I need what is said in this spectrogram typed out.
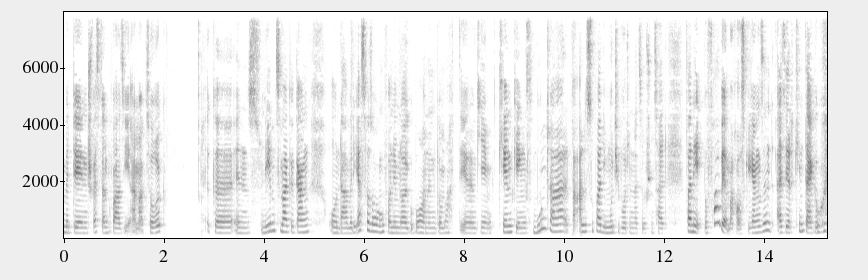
mit den Schwestern quasi einmal zurück ins Nebenzimmer gegangen und da haben wir die Erstversorgung von dem Neugeborenen gemacht. Dem Kind ging es munter, war alles super. Die Mutti wurde in der Zwischenzeit vernäht. Bevor wir immer rausgegangen sind, als wir das Kind da geholt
